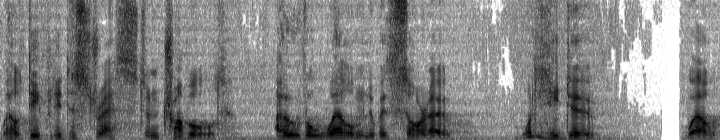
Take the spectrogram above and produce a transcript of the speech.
Well, deeply distressed and troubled, overwhelmed with sorrow, what did he do? Well,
